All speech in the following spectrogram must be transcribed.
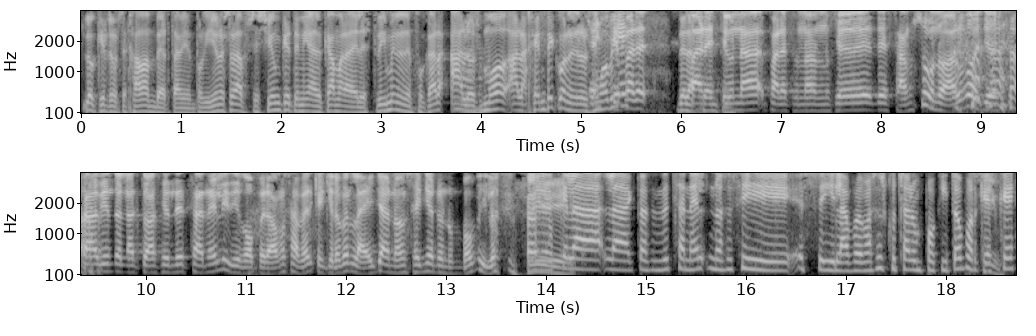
lo que nos dejaban ver también, porque yo no sé la obsesión que tenía el cámara del streaming en enfocar a los mo- a la gente con los Es móviles que pare- de la parece, gente. una, parece un anuncio de, de Samsung o algo. Yo es que estaba viendo la actuación de Chanel y digo, pero vamos a ver, que quiero verla a ella, no un señor en un móvil. o sea. Pero es Sí. que la, la actuación de Chanel, no sé si, si la podemos escuchar un poquito, porque Sí. es que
